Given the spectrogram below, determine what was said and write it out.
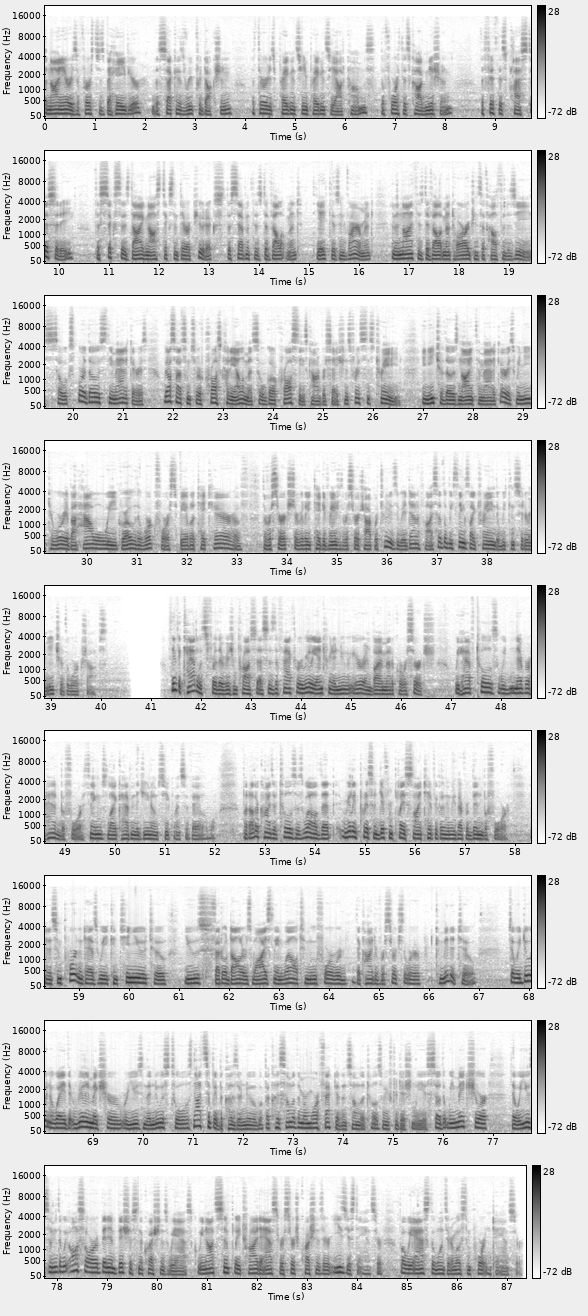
The nine areas, the first is behavior, the second is reproduction, the third is pregnancy and pregnancy outcomes, the fourth is cognition, the fifth is plasticity, the sixth is diagnostics and therapeutics, the seventh is development, the eighth is environment, and the ninth is developmental origins of health and disease. So we'll explore those thematic areas. We also have some sort of cross-cutting elements that will go across these conversations. For instance, training. In each of those nine thematic areas, we need to worry about how will we grow the workforce to be able to take care of the research, to really take advantage of the research opportunities that we identify. So there'll be things like training that we consider in each of the workshops. I think the catalyst for the vision process is the fact that we're really entering a new era in biomedical research. We have tools we never had before, things like having the genome sequence available, but other kinds of tools as well that really put us in a different place scientifically than we've ever been before. And it's important as we continue to use federal dollars wisely and well to move forward the kind of research that we're committed to that we do it in a way that really makes sure we're using the newest tools, not simply because they're new, but because some of them are more effective than some of the tools we've traditionally used, so that we make sure that we use them, that we also are a bit ambitious in the questions we ask. We not simply try to ask research questions that are easiest to answer, but we ask the ones that are most important to answer.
